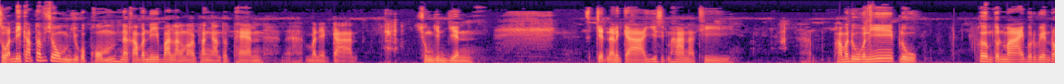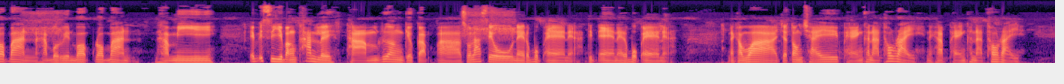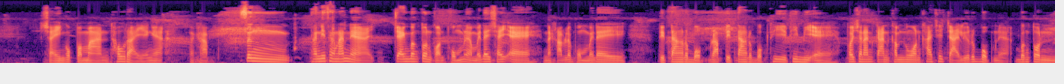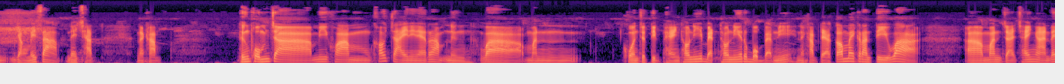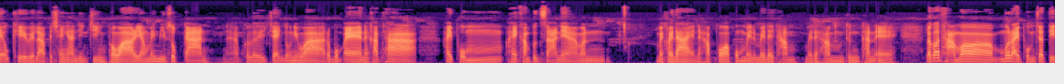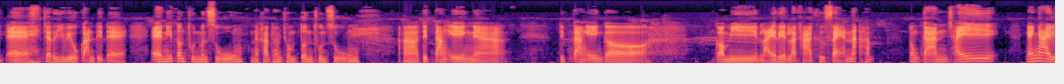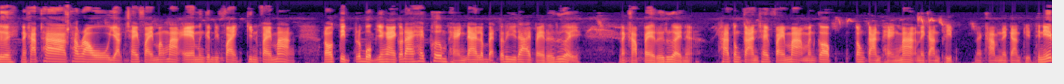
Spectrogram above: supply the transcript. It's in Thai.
สวัสดีครับท่านผู้ชมอยู่กับผมนะครับ วันนี้บ้านหลังน้อยพลังงานทดแทนนะฮะบรรยากาศช่วงเย็นๆ17นาฬิกา25 นาทีพามาดูวันนี้ปลูกเพิ่มต้นไม้บริเวณรอบบ้านนะครับ บริเวณรอบรอบบ้านนะครับ มี FSC บางท่านเลยถามเรื่องเกี่ยวกับโซลาเซลล์ในระบบแอร์เนี่ยติดแอร์ในระบบแอร์เนี่ยนะครับว่าจะต้องใช้แผงขนาดเท่าไหร่นะครับ แผงขนาดเท่าไหร่ ใช้งบประมาณเท่าไหร่อย่างเงี้ยนะครับ ซึ่งทั้งนี้ทั้งนั้นเนี่ยแจ้งเบื้องต้นก่อนผมเนี่ยไม่ได้ใช้แอร์นะครับและผมไม่ได้ติดตั้งระบบรับติดตั้งระบบที่ที่มีแอร์เพราะฉะนั้นการคำนวณค่าใช้จ่ายหรือระบบเนี่ยเบื้องต้นยังไม่ทราบแน่ชัดนะครับ ถึงผมจะมีความเข้าใจในระดับหนึ่งว่ามันควรจะติดแผงเท่านี้แบตเท่านี้ระบบแบบนี้นะครับ แต่ก็ไม่การันตีว่าอ่า มันจะใช้งานได้โอเค เวลาไปใช้งานจริง ๆ เพราะว่ายังไม่มีประสบการณ์นะครับก็เลยแจ้งตรงนี้ว่าระบบแอร์นะครับถ้าให้ผมให้คำปรึกษาเนี่ยมันไม่ค่อยได้นะครับ เพราะว่าผมไม่ไม่ได้ทำไม่ได้ทำถึงขั้นแอร์แล้วก็ถามว่าเมื่อไหร่ผมจะติดแอร์จะรีวิวการติดแอร์แอร์นี่ต้นทุนมันสูงนะครับท่านชมต้นทุนสูงติดตั้งเองเนี่ยติดตั้งเองก็ก็มีหลายเรทราคาคือแสนนะครับ ต้องการใช้ ง่าย ๆเลยนะครับ ถ้าถ้าเราอยากใช้ไฟมากๆแอร์มันกินไฟกินไฟมาก เราติดระบบยังไงก็ได้ให้เพิ่มแผงได้แล้วแบตเตอรี่ได้ไปเรื่อยๆนะครับ ไปเรื่อยๆเนี่ยถ้าต้องการใช้ไฟมากมันก็ต้องการแผงมากในการผลิตนะครับในการผลิตทีนี้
